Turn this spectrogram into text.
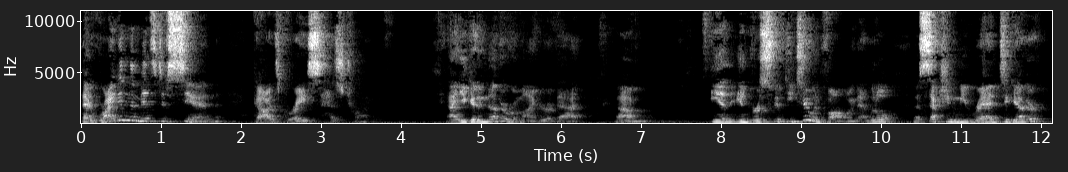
That right in the midst of sin, God's grace has triumphed. Now, you get another reminder of that um, in, in verse 52 and following, that little uh, section we read together,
